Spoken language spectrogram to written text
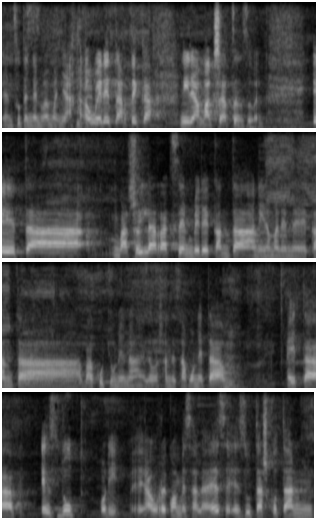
entzuten genuen, baina hau ere tarteka nire amak sartzen zuen. Eta basoilarrak zen bere kanta, nire amaren kanta ba, kutxunena, edo esan dezagun, eta eta ez dut hori e, aurrekoan bezala, ez? Ez dut askotan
